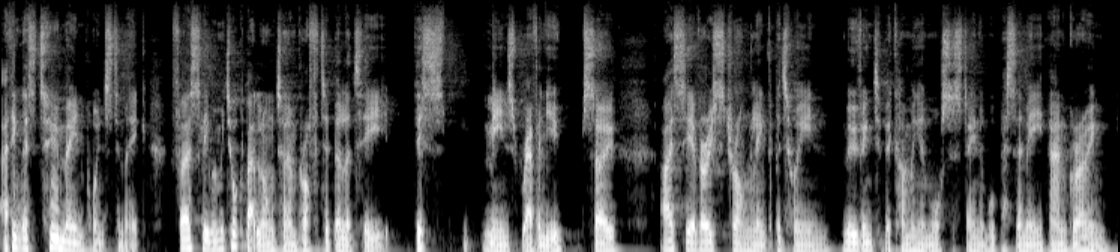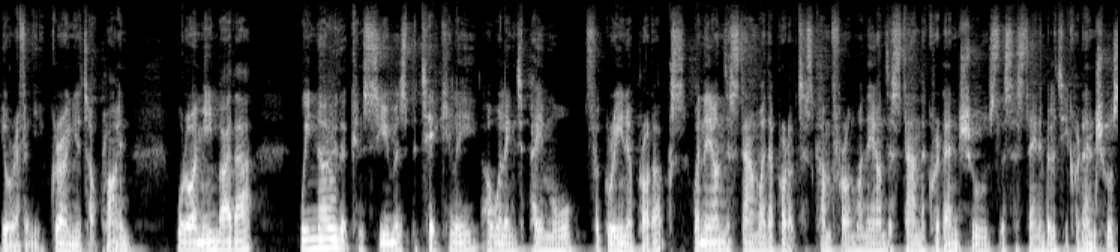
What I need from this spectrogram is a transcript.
I think there's two main points to make. Firstly, when we talk about long term profitability, this means revenue. So I see a very strong link between moving to becoming a more sustainable SME and growing your revenue, growing your top line. What do I mean by that? We know that consumers, particularly, are willing to pay more for greener products when they understand where their product has come from, when they understand the credentials, the sustainability credentials.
